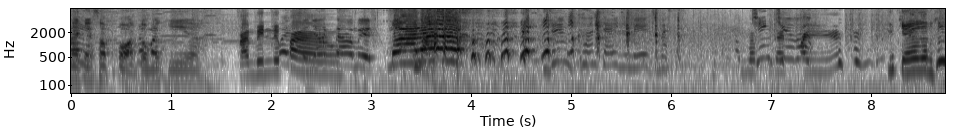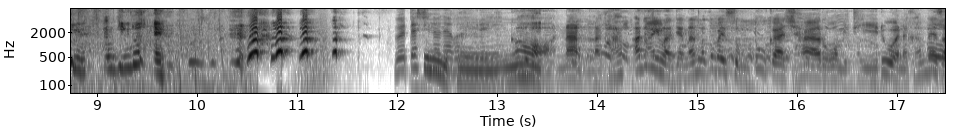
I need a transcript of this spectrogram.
น่าจะซัพพอร์ตตัวเมื่อกี้อะ การบินหรือเปล่า ไม่สัญญณดาเมจมาแล้ว 全艦隊に命じます 緊急は เจอกันครึ่งจริงๆด้วย 私の名はフレイ ก็นั่นแหละครับ อันที่จริงหลังจากนั้นเราก็ไปสุ่มตู้กาชารวมอีกทีด้วยนะครับ ได้ส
